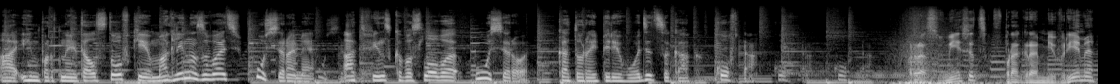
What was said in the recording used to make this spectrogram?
а импортные толстовки могли называть пусерами от финского слова «пусеро», которое переводится как «кофта». кофта, кофта. Раз в месяц в программе «Время»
